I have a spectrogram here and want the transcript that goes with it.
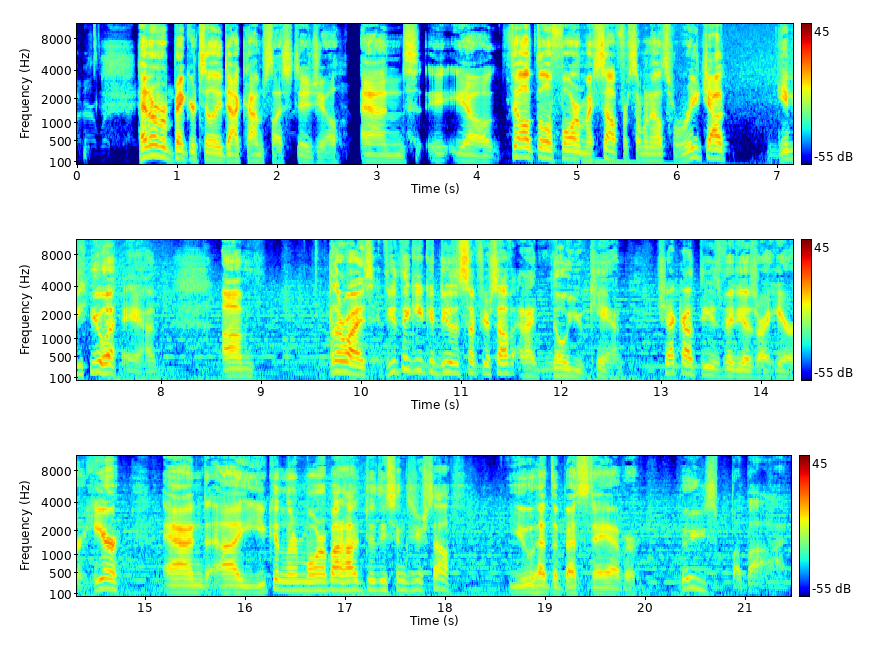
head over to bakertilly.com slash digital and, you know, fill out the little form. Myself or someone else will reach out, give you a hand. Um, otherwise, if you think you can do this stuff yourself, and I know you can, check out these videos right here here, and uh, you can learn more about how to do these things yourself. You had the best day ever. Peace. Bye-bye.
